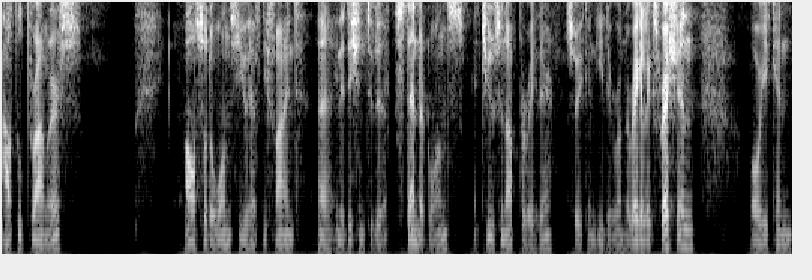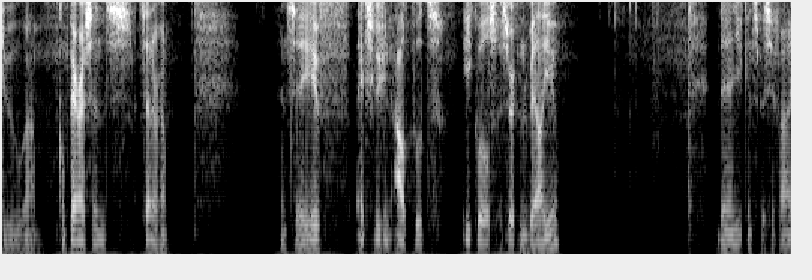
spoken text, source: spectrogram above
output parameters, also the ones you have defined uh, in addition to the standard ones, and choose an operator. So you can either run a regular expression or you can do um, comparisons, etc. And say if execution output equals a certain value, then you can specify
